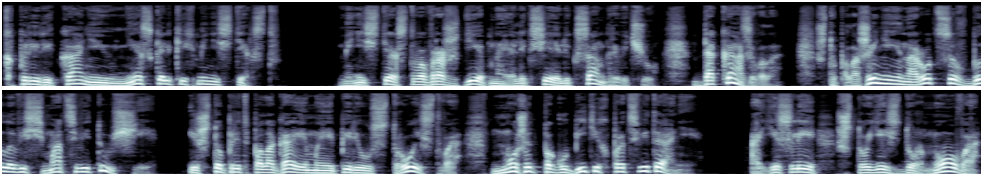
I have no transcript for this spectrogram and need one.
к пререканию нескольких министерств. Министерство, враждебное Алексею Александровичу, доказывало, что положение инородцев было весьма цветущее, и что предполагаемое переустройство может погубить их процветание. А если что есть дурного,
